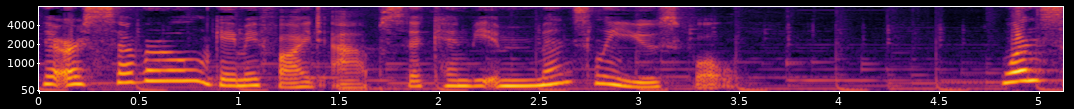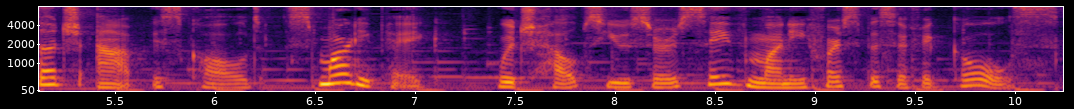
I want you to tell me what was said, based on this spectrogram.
there are several gamified apps that can be immensely useful one such app is called SmartyPig, which helps users save money for specific goals.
